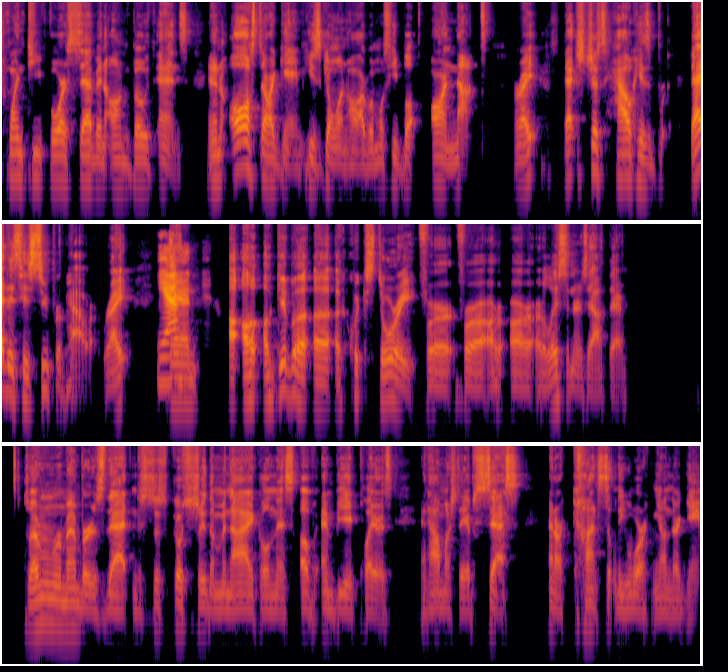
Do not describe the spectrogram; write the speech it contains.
24 7 on both ends. In an all star game, he's going hard when most people are not, right? That's just how his, that is his superpower, right? Yeah. And I'll, I'll give a, a, a quick story for, for our, our, our listeners out there. So everyone remembers that, and this just goes to show you the maniacalness of NBA players and how much they obsess and are constantly working on their game.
